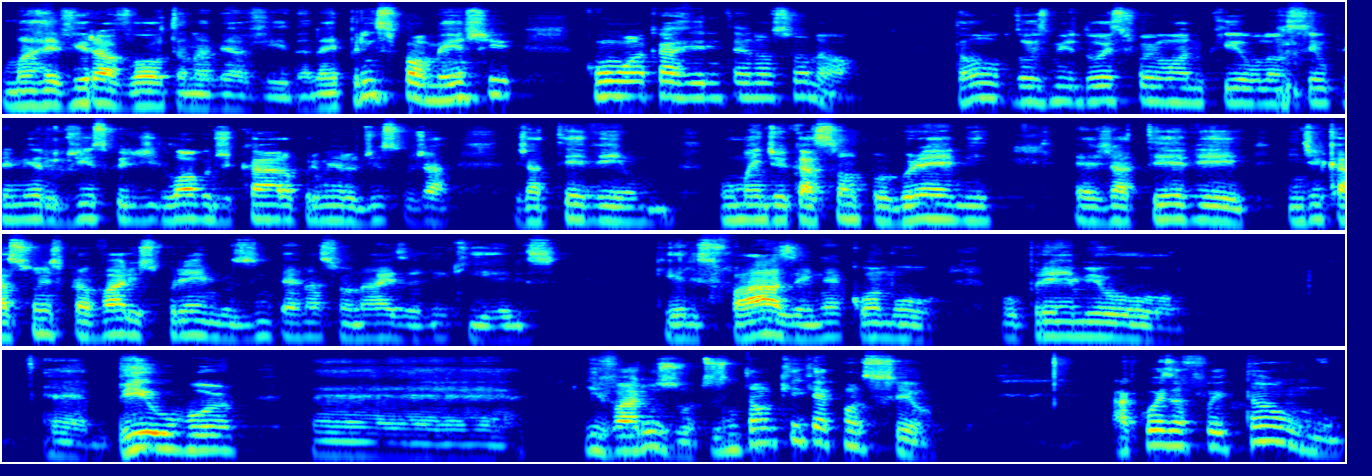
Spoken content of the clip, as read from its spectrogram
uma reviravolta na minha vida, né? E principalmente com a carreira internacional. Então, 2002 foi um ano que eu lancei o primeiro disco e logo de cara o primeiro disco já, já teve um, uma indicação por Grammy, é, já teve indicações para vários prêmios internacionais ali que eles que eles fazem, né? Como o prêmio é, Billboard é, e vários outros. Então, o que, que aconteceu? A coisa foi tão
